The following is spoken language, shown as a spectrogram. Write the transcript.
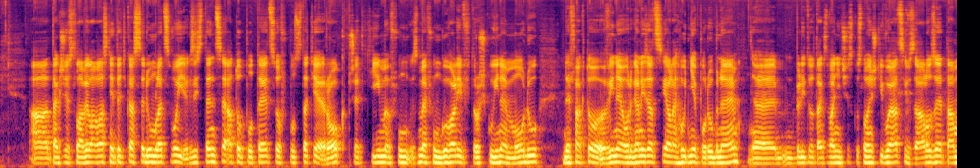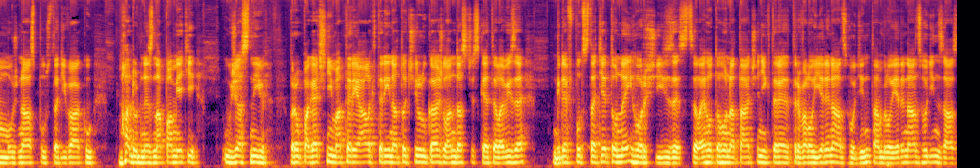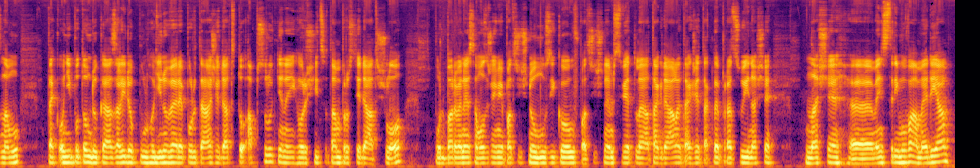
A takže slavila vlastně teďka sedm let svojí existence a to poté, co v podstatě rok předtím fun- jsme fungovali v trošku jiném módu, de facto v jiné organizaci, ale hodně podobné. Eh, byli to takzvaní českoslovenští vojáci v záloze, tam možná spousta diváků má dodnes na paměti úžasný propagační materiál, který natočil Lukáš Landa z České televize, kde v podstatě to nejhorší ze z celého toho natáčení, které trvalo 11 hodin, tam bylo 11 hodin záznamu, tak oni potom dokázali do půlhodinové reportáže dát to absolutně nejhorší, co tam prostě dát šlo, podbarvené samozřejmě patřičnou muzikou, v patřičném světle a tak dále, takže takhle pracují naše, naše eh, mainstreamová média.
